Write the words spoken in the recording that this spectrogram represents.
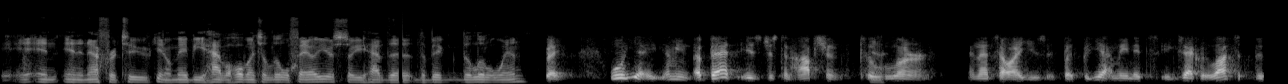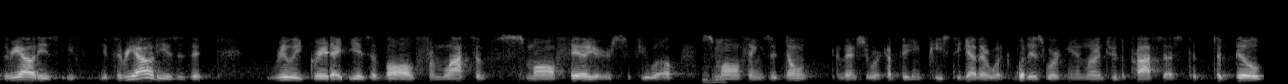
in in an effort to you know maybe have a whole bunch of little failures so you have the the big the little win? Right. Well, yeah. I mean, a bet is just an option to yeah. learn. and that's how I use it. But but yeah, I mean it's exactly lots. Of, the, the reality is if if the reality is is that really great ideas evolve from lots of small failures, if you will, mm-hmm. small things that don't eventually work up. That you piece together what what is working and learn through the process to to build.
